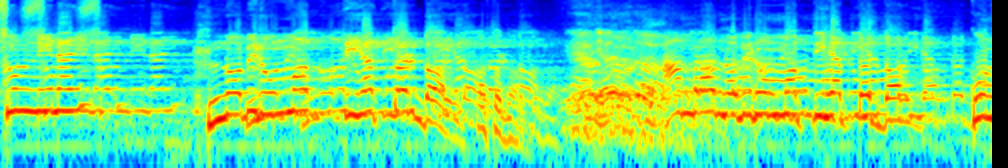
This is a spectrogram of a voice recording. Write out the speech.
সুন্নি নাই নবীর উম্মত তিহাত্তর দল। কত দল? আমরা নবীর উম্মত তিহাত্তর দল। কোন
